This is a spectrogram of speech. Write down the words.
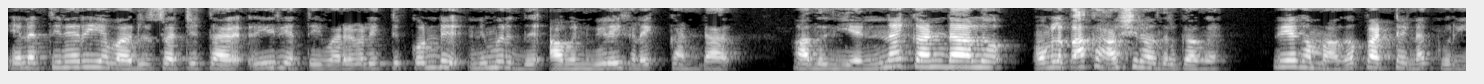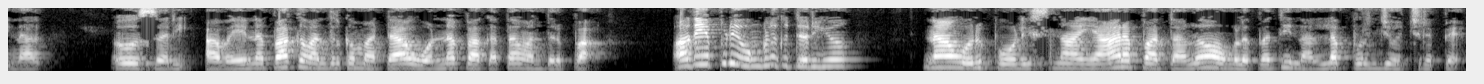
என திணறியவாறு சற்று தைரியத்தை வரவழைத்துக் கொண்டு நிமிர்ந்து அவன் விலைகளை கண்டாள். அதில் என்ன கண்டாலோ உங்களை பார்க்க ஆசிரியர் வந்திருக்காங்க வேகமாக பட்டென கூறினாள். ஓ சரி அவ என்ன பார்க்க வந்திருக்க மாட்டா உன்னை பார்க்கத்தான் வந்திருப்பா. அது எப்படி உங்களுக்கு தெரியும்? நான் ஒரு போலீஸ் நான் யாரை பார்த்தாலும் அவங்கள பத்தி நல்லா புரிஞ்சு வச்சிருப்பேன்.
